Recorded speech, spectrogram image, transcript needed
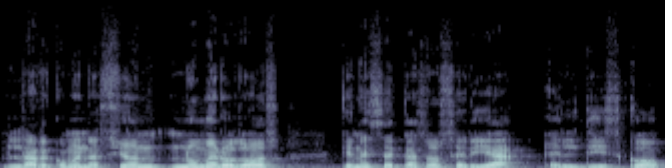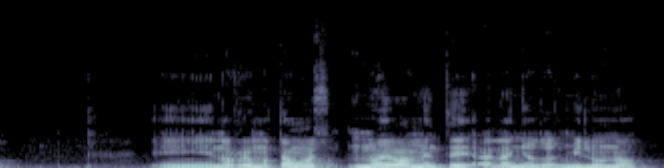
la recomendación número 2, que en este caso sería el disco. Y nos remontamos nuevamente al año 2001.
